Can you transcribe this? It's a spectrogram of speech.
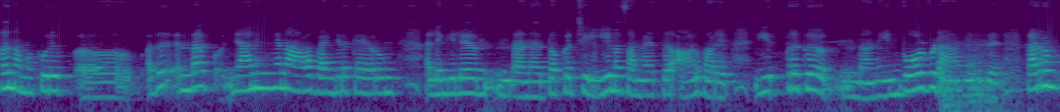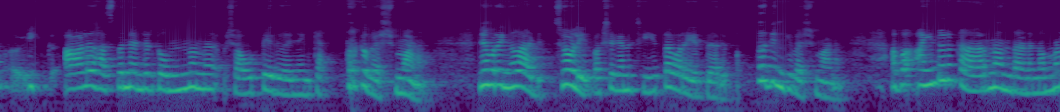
അത് നമുക്കൊരു അത് എന്താ ഞാനിങ്ങനെ ആളെ ഭയങ്കര കെയറും അല്ലെങ്കിൽ എന്താണ് ഇതൊക്കെ ചെയ്യുന്ന സമയത്ത് ആൾ പറയും ഇത്രക്ക് എന്താണ് ഇൻവോൾവ്ഡ് ആവരുത്. കാരണം ഈ ആൾ ഹസ്ബൻഡ് എന്റെ അടുത്ത് ഒന്നൊന്ന് ഷൗട്ട് ചെയ്ത് കഴിഞ്ഞാൽ എനിക്ക് അത്രയ്ക്ക് വിഷമാണ് ഞാൻ പറയും നിങ്ങൾ അടിച്ചോളി. പക്ഷെ ഇങ്ങനെ ചീത്ത പറയരുത് അറിയും അത്രയ്ക്ക് എനിക്ക് വിഷമാണ് അപ്പോൾ അതിന്റെ ഒരു കാരണം എന്താണ്? നമ്മൾ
